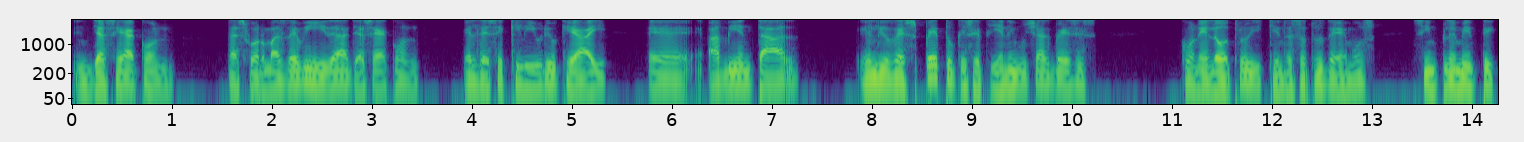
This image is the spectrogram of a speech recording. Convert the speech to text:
ya sea con las formas de vida, ya sea con el desequilibrio que hay eh, ambiental, el irrespeto que se tiene muchas veces con el otro y que nosotros debemos simplemente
